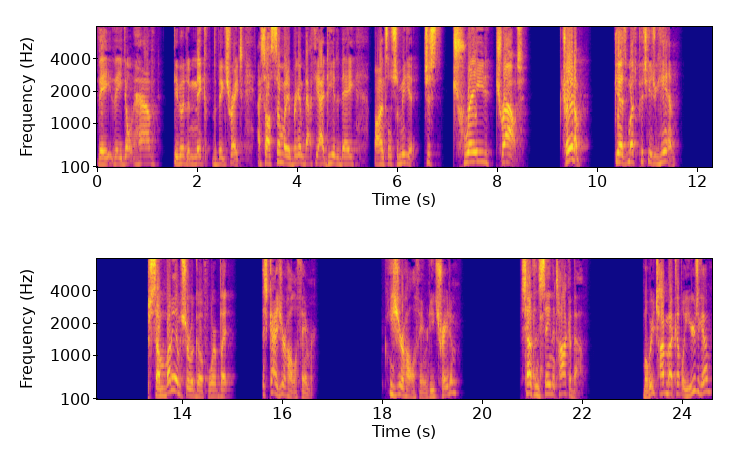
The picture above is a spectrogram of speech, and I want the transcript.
They they don't have the ability to make the big trades. I saw somebody bringing back the idea today on social media. Just trade Trout. Trade him. Get as much pitching as you can. Somebody I'm sure will go for it, but this guy's your Hall of Famer. He's your Hall of Famer. Do you trade him? Sounds insane to talk about. But we were talking about a couple years ago.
